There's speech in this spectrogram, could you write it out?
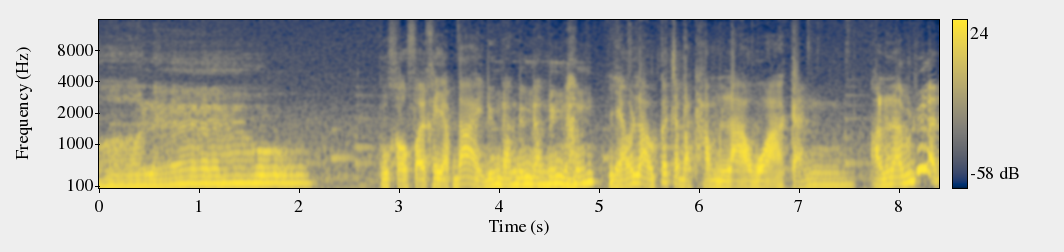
าแล้วภูเขาไฟขยับได้ดึงดังดึงดังดึงดัง แล้วเราก็จะมาทำลาวากัน เอาแล้วนะเพื่อน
